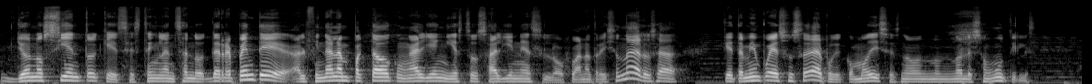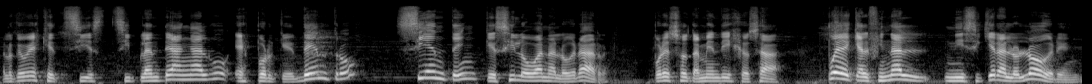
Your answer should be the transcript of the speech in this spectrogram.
yo no siento que se estén lanzando. De repente, al final han pactado con alguien y estos aliens los van a traicionar. O sea, que también puede suceder, porque como dices, no, no, les son útiles. lo que veo es que si, si plantean algo es porque dentro sienten que sí lo van a lograr. Por eso también dije, o sea, puede que al final ni siquiera lo logren.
